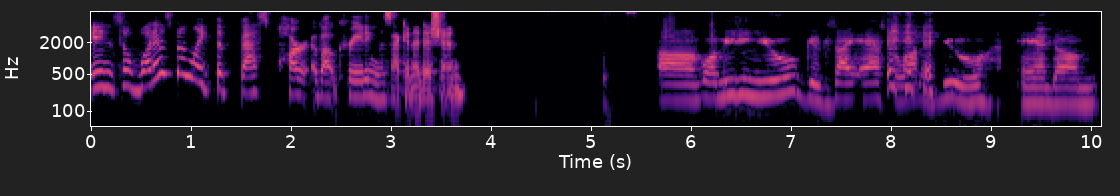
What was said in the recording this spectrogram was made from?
And so, what has been like the best part about creating the second edition? Um, well, meeting you because I asked a lot of you, and um,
